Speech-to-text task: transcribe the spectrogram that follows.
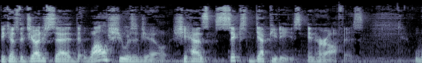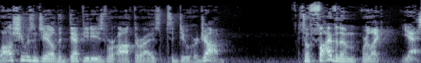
because the judge said that while she was in jail, she has six deputies in her office. While she was in jail, the deputies were authorized to do her job. So five of them were like, yes,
